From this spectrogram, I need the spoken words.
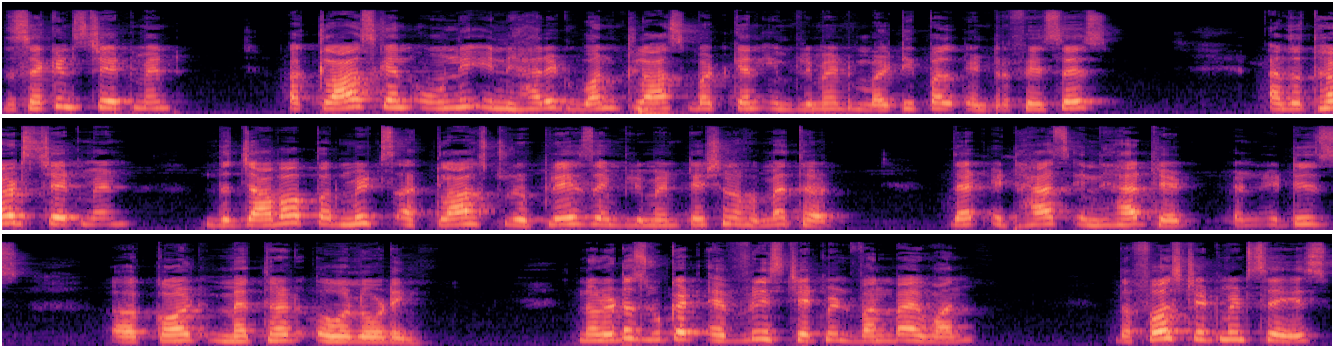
The second statement a class can only inherit one class but can implement multiple interfaces. And the third statement, the Java permits a class to replace the implementation of a method that it has inherited and it is uh, called method overloading. Now let us look at every statement one by one. The first statement says,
